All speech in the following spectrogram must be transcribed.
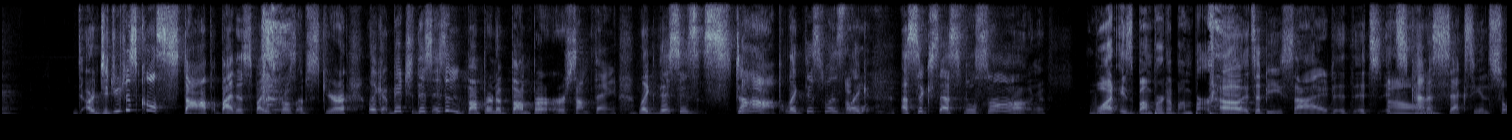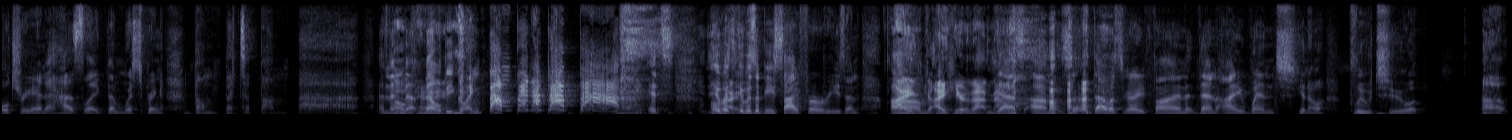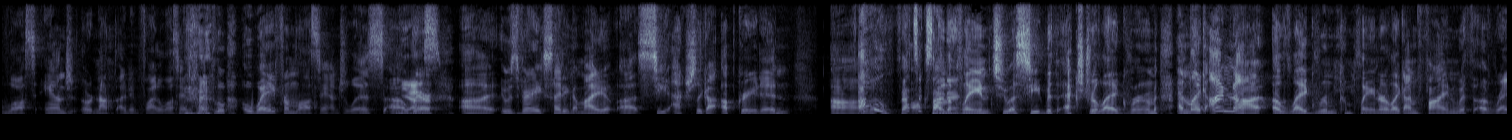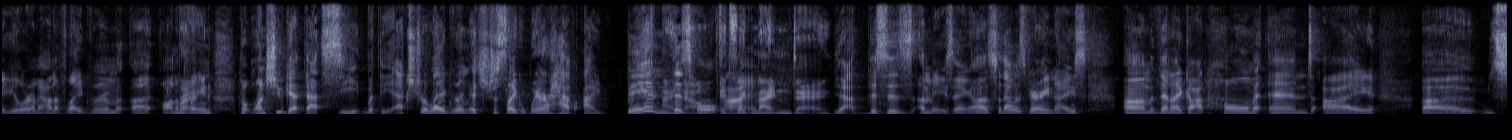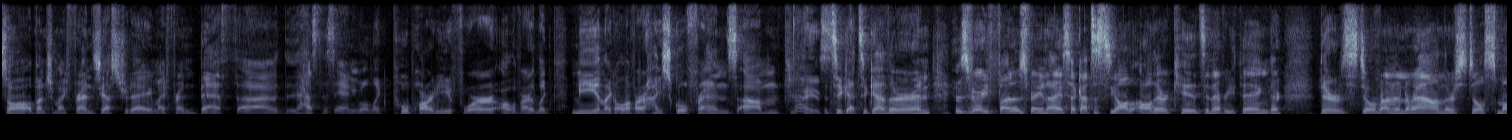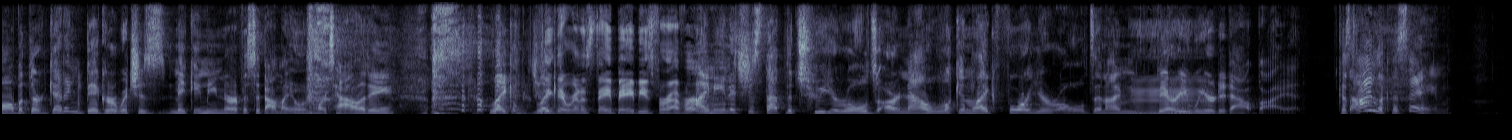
or did you just call Stop by the Spice Girls obscure? Like, bitch, this isn't bumper to bumper or something. Like, this is Stop. Like, this was like a successful song. What is bumper to bumper? Oh, it's a B side. It, it's it's Oh. kind of sexy and sultry, and it has like them whispering bumper to bumper, and then Okay. Mel B going bumper to bumper. It's it All was right. it was a B side for a reason. Um, I, I hear that now. Yes. Um, so that was very fun. Then I went, you know, flew to uh, Los Angeles, or not, I didn't fly to Los Angeles. I flew away from Los Angeles, uh, Yes. where uh, it was very exciting. My uh, seat actually got upgraded. Um, Oh, that's exciting. on the plane to a seat with extra leg room. And like, I'm not a leg room complainer. Like, I'm fine with a regular amount of leg room uh, on a Right. plane. But once you get that seat with the extra leg room, it's just like, where have I been I this know. whole time? It's like night and day. yeah, this is amazing. Uh, so that was very nice. Um, then I got home and I uh, saw a bunch of my friends yesterday. My friend Beth uh, has this annual like pool party for all of our like me and like all of our high school friends. Um, Nice. to get together, and it was very fun. It was very nice. I got to see all, all their kids and everything. They're they're still running around. They're still small, but they're getting bigger, which is making me nervous about my own mortality. like Do you like think they were gonna stay babies forever? I mean, it's just that the two year olds are now looking like four year olds, and I'm very Hmm. weirded out by it. Because I look the same.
